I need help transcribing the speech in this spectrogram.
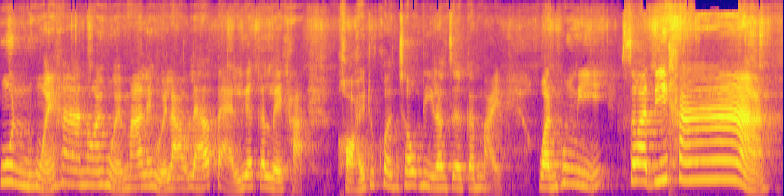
หุ้นหวยฮานอยหวยมาเลยหวยลาวแล้วแต่เลือกกันเลยค่ะ ขอให้ทุกคนโชคดีเราเจอกันใหม่ วันพรุ่งนี้ สวัสดีค่ะ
